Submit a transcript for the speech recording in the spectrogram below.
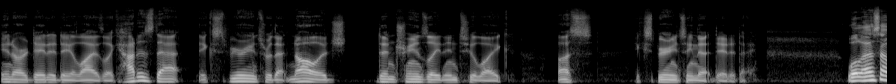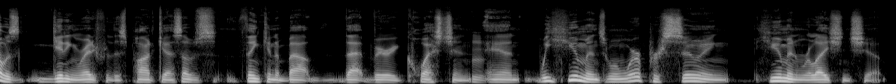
in our day-to-day lives? Like how does that experience or that knowledge then translate into like us experiencing that day to day? Well, as I was getting ready for this podcast, I was thinking about that very question. Hmm. And we humans, when we're pursuing human relationship,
